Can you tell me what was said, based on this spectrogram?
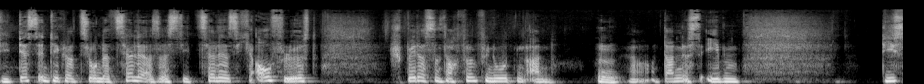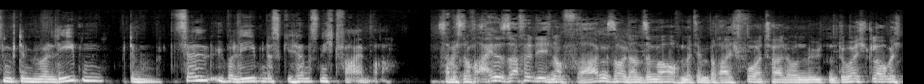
die Desintegration der Zelle, also dass die Zelle sich auflöst, spätestens nach fünf Minuten an. Mhm. Ja. Und dann ist eben dies mit dem Überleben, mit dem Zellüberleben des Gehirns nicht vereinbar. Jetzt habe ich noch eine Sache, die ich noch fragen soll. Dann sind wir auch mit dem Bereich Vorurteile und Mythen durch, glaube ich.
